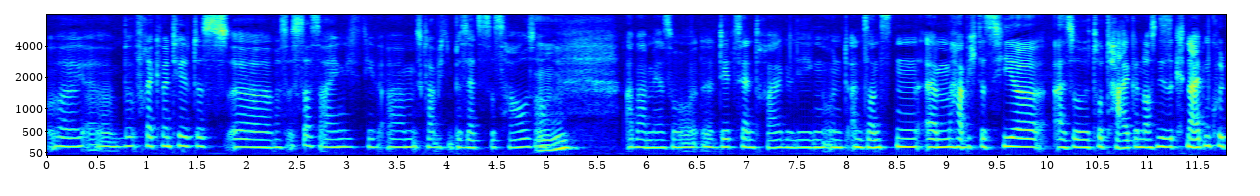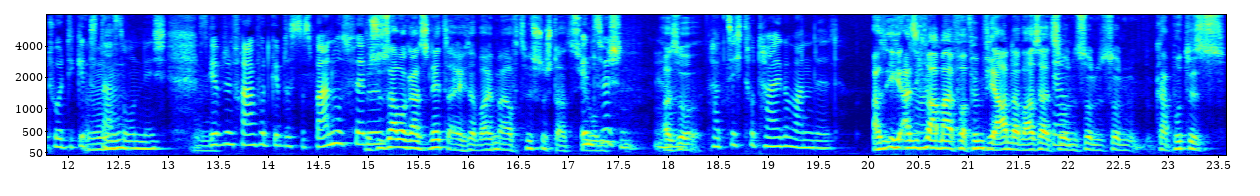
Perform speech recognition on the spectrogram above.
äh, frequentiertes, äh, was ist das eigentlich? Die, ähm, ist, glaube ich, ein besetztes Haus auch. Mhm. Aber mehr so äh, dezentral gelegen. Und ansonsten ähm, habe ich das hier also total genossen. Diese Kneipenkultur, die gibt es da so nicht. Es gibt in Frankfurt gibt es das Bahnhofsviertel. Mhm. das ist aber ganz nett eigentlich. Da war ich mal auf Zwischenstation. Inzwischen. Ja. Also, hat sich total gewandelt. also, ich, also ich war mal vor fünf Jahren, da war es halt so, Ja. ein, so, ein, so ein kaputtes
